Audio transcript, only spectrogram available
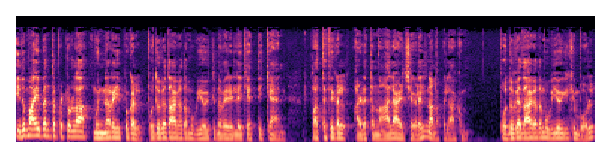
ഇതുമായി ബന്ധപ്പെട്ടുള്ള മുന്നറിയിപ്പുകൾ പൊതുഗതാഗതം ഉപയോഗിക്കുന്നവരിലേക്ക് എത്തിക്കാൻ പദ്ധതികൾ അടുത്ത നാലാഴ്ചകളിൽ നടപ്പിലാക്കും. പൊതുഗതാഗതം ഉപയോഗിക്കുമ്പോൾ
